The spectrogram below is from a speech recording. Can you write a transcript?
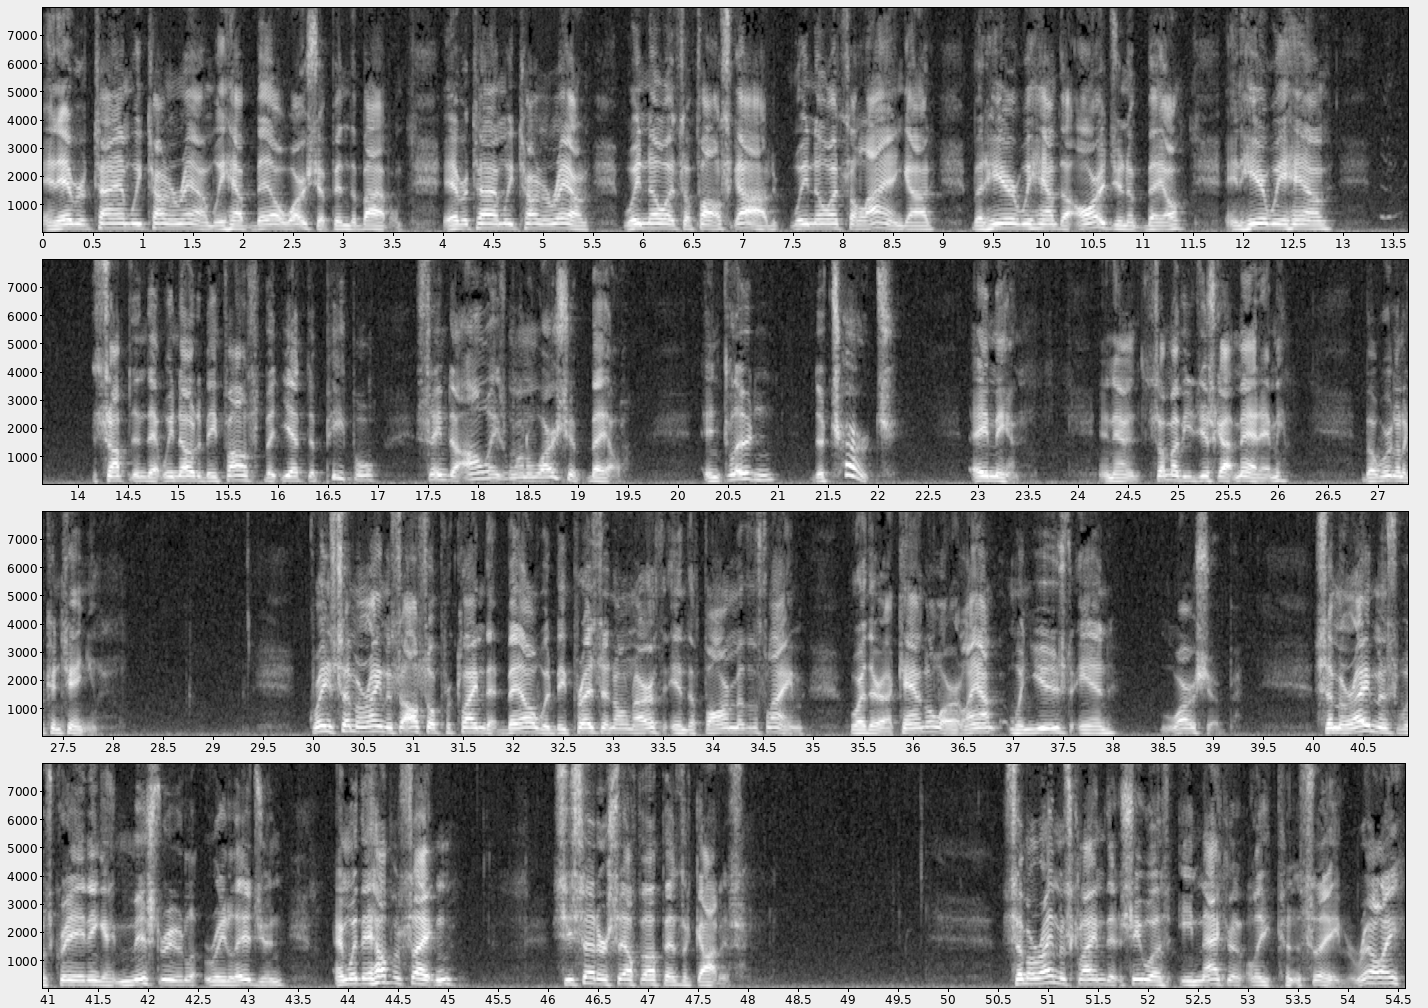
And every time we turn around, we have Baal worship in the Bible. Every time we turn around, we know it's a false God. We know it's a lying God. But here we have the origin of Baal, and here we have something that we know to be false, but yet the people seem to always want to worship Baal, including the church. Amen. And now some of you just got mad at me, but we're going to continue. Queen Semiramis also proclaimed that Baal would be present on earth in the form of a flame, whether a candle or a lamp, when used in worship. Semiramis was creating a mystery religion, and with the help of Satan, she set herself up as a goddess. Semiramis claimed that she was immaculately conceived. Really?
